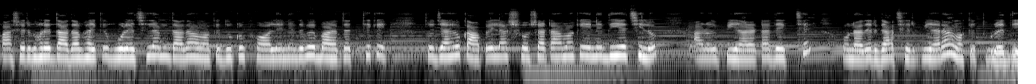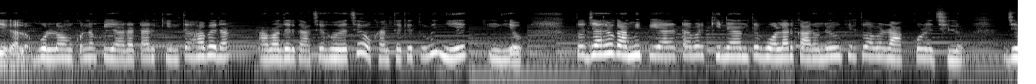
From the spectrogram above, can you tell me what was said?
পাশের ঘরে দাদা ভাইকে বলেছিলাম, দাদা, আমাকে দুটো ফল এনে দেবে বাজার থেকে। তো যাই হোক, আপেল আর শসাটা আমাকে এনে দিয়েছিল। আর ওই পেয়ারাটা দেখছেন? ওনাদের গাছের পেয়ারা আমাকে তুলে দিয়ে গেল। বলল, অঙ্কনা, পেয়ারাটা আর কিনতে হবে না। আমাদের গাছে হয়েছে, ওখান থেকে তুমি নিয়ে নিও তো যাই হোক, আমি পেয়ারাটা আবার কিনে আনতে বলার কারণেও কিন্তু আবার রাগ করেছিল যে,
